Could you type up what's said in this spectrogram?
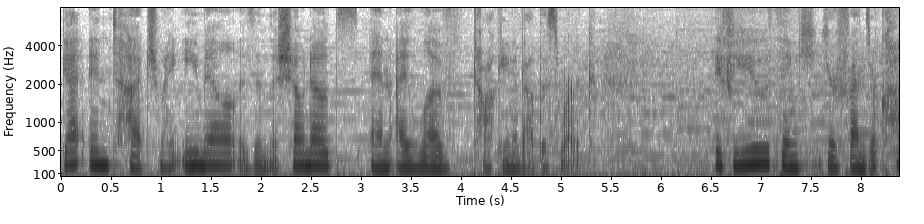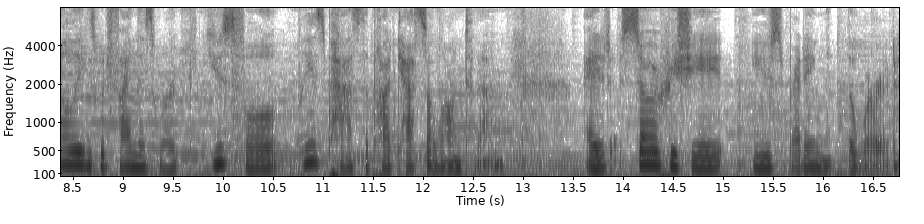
Get in touch. My email is in the show notes, and I love talking about this work. If you think your friends or colleagues would find this work useful, please pass the podcast along to them. I'd so appreciate you spreading the word.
